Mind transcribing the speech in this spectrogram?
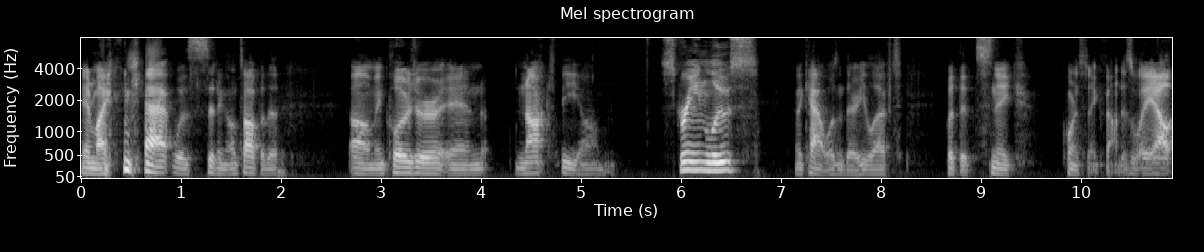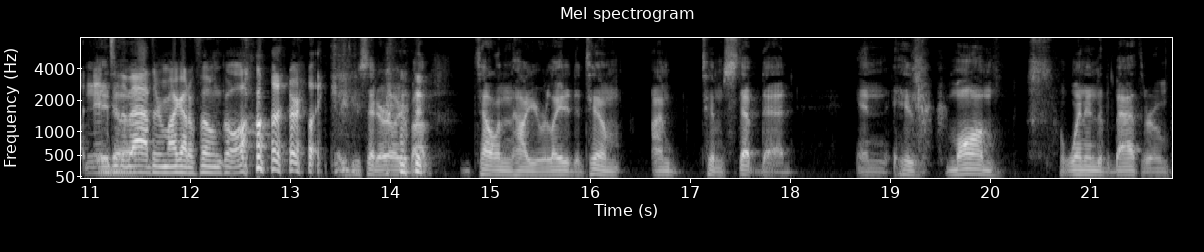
and my cat was sitting on top of the um, enclosure and knocked the um, screen loose. The cat wasn't there; he left. But the snake, corn snake, found his way out and into the uh, bathroom. I got a phone call. Like, Like you said earlier about telling how you're related to Tim. I'm Tim's stepdad, and his mom went into the bathroom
